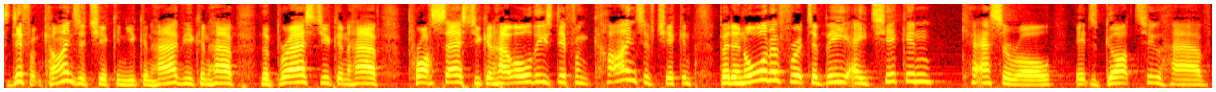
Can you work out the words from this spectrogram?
There's different kinds of chicken you can have. You can have the breast, you can have processed, you can have all these different kinds of chicken. But in order for it to be a chicken casserole, it's got to have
